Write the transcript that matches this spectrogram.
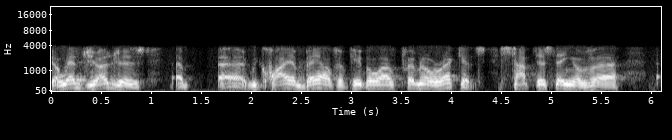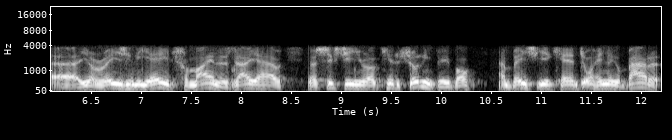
let judges uh, uh, require bail for people who have criminal records. Stop this thing of uh, uh, you know raising the age for minors. Now you have you know 16 year old kids shooting people, and basically you can't do anything about it.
